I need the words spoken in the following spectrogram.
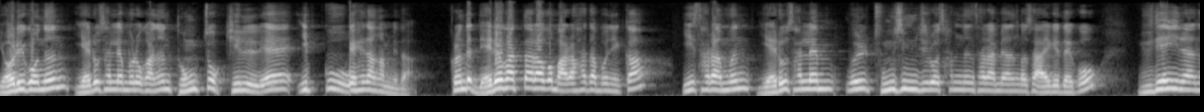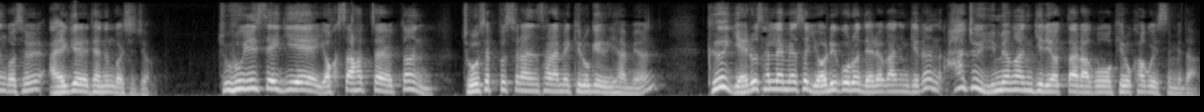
여리고는 예루살렘으로 가는 동쪽 길의 입구에 해당합니다. 그런데 내려갔다라고 말을 하다 보니까 이 사람은 예루살렘을 중심지로 삼는 사람이라는 것을 알게 되고 유대인이라는 것을 알게 되는 것이죠. 주후 1세기의 역사학자였던 조세프스라는 사람의 기록에 의하면 그 예루살렘에서 여리고로 내려가는 길은 아주 유명한 길이었다라고 기록하고 있습니다.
